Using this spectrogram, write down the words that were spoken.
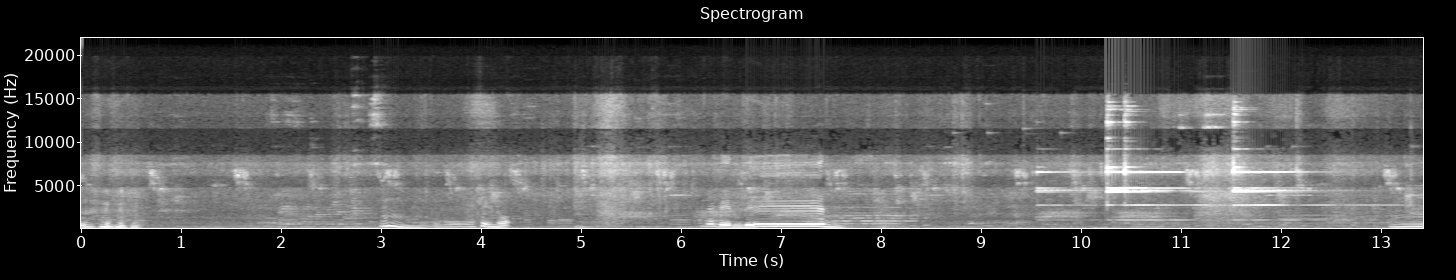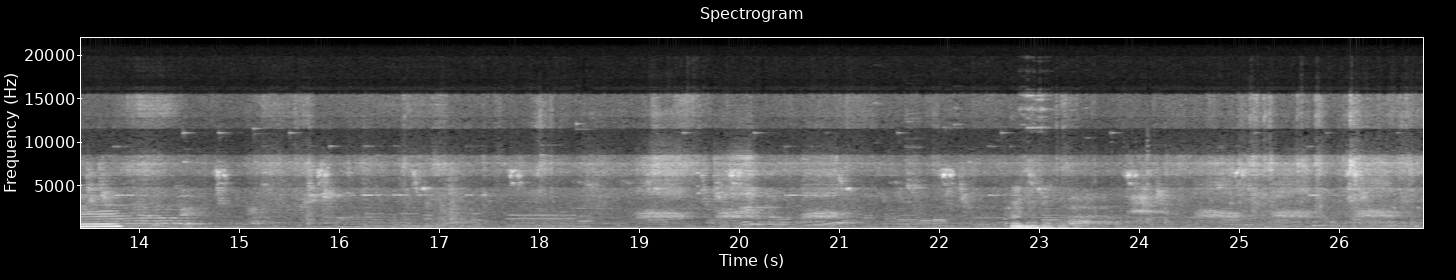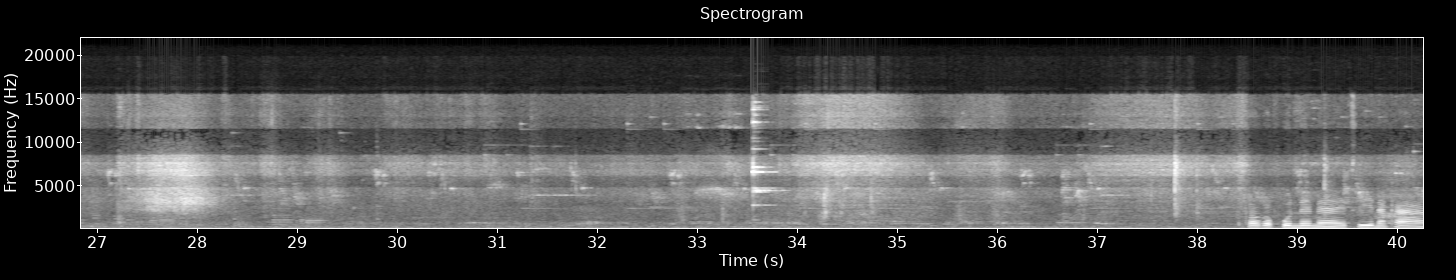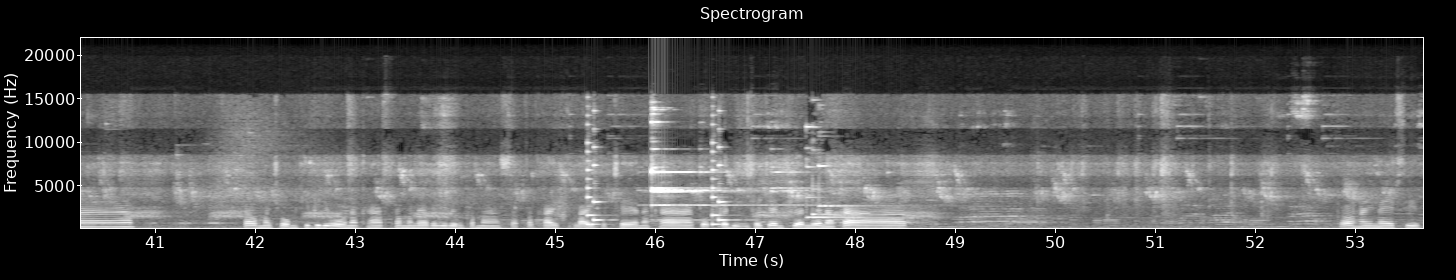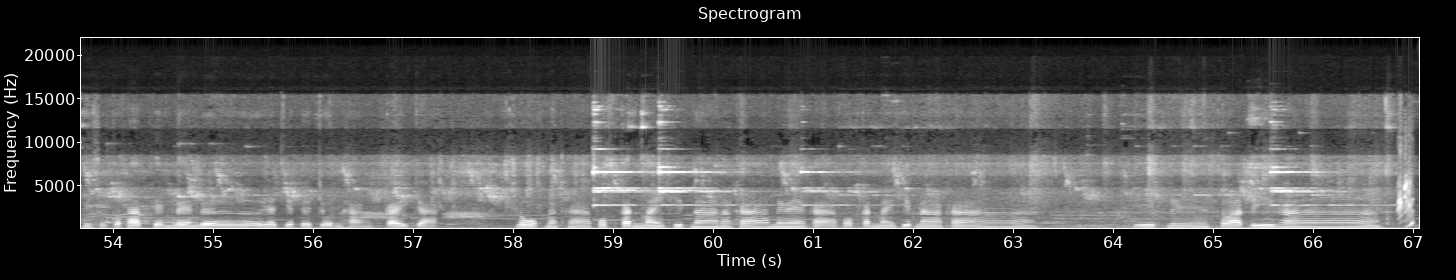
อืมโอ้ยเนาะ อย่าเล่นดินอืมอืม ขอบคุณในแม่ทีนะครับเข้ามาชมคลิปวิดีโอนะครับ เข้ามาแล้วก็อย่าลืมเข้ามาสับสไครต์กดไลค์กดแชร์นะคะ กดกระดิ่งเพื่อแจ้งเตือนด้วยนะครับก็ให้แม่ซีมีสุขภาพแข็งแรงเด้ออย่าเจ็บอย่าจนห่างไกลจากโลกนะคะ พบกันใหม่คลิปหน้านะคะแม่แม่ๆค่ะ พบกันใหม่คลิปหน้าค่ะ คลิปนี้สวัสดีค่ะ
